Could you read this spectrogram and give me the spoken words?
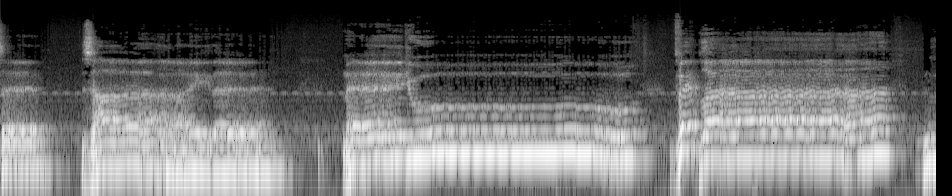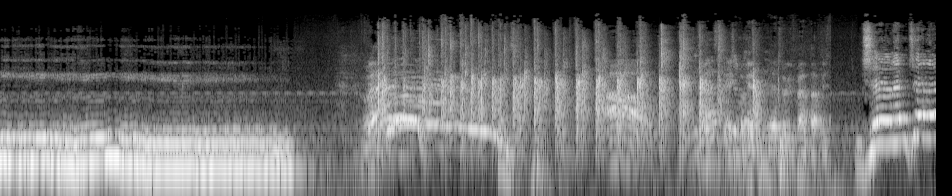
nasıl zajde. među dve planiny. Wow! Fantastic. Okay, that's really fantastic. Dželem, dželem!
